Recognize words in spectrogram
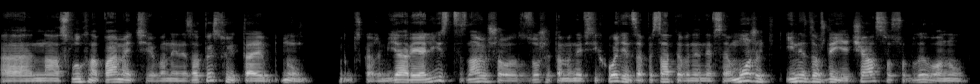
Е, На слух, на пам'ять вони не записують. Та ну, скажімо, я реаліст, знаю, що з зошитами не всі ходять, записати вони не все можуть, і не завжди є час, особливо ну,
